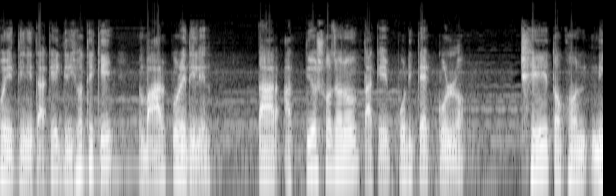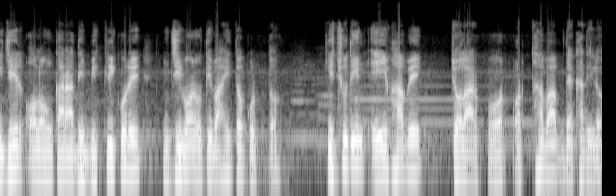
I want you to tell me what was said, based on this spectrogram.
হয়ে তিনি তাকে গৃহ থেকে বার করে দিলেন। তার আত্মীয় স্বজনও তাকে পরিত্যাগ করল। সে তখন নিজের অলঙ্কারাদি বিক্রি করে জীবন অতিবাহিত করত। কিছুদিন এইভাবে চলার পর অর্থাভাব দেখা দিল।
